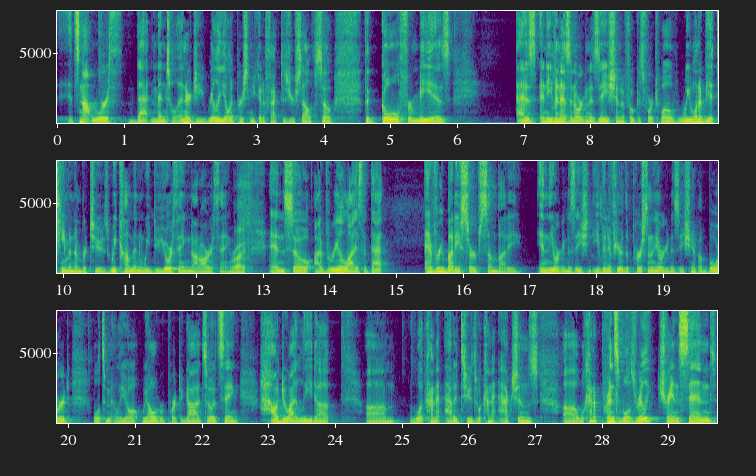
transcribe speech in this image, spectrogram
it's not worth that mental energy. Really, the only person you can affect is yourself. So the goal for me is, as and even as an organization of Focus 412, we want to be a team of number twos. We come in and we do your thing, not our thing. Right. And so I've realized that that everybody serves somebody in the organization, even if you're the person in the organization, you have a board. Ultimately, all, we all report to God. So it's saying, how do I lead up? Um, what kind of attitudes, what kind of actions, uh, what kind of principles really transcend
